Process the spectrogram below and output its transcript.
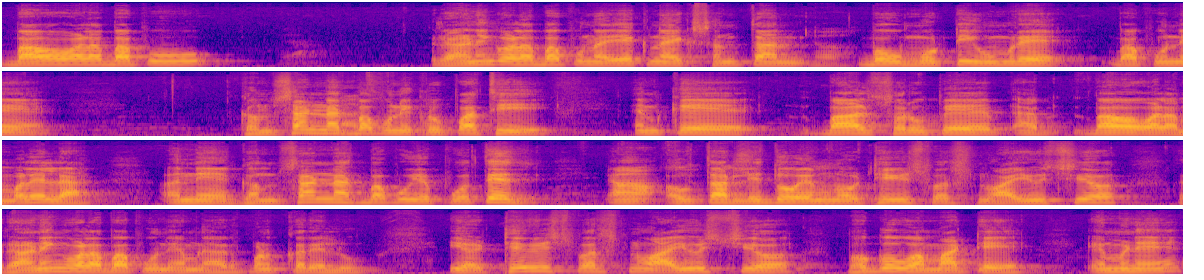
બાવાવાળા બાપુ રાણીગવાળા બાપુના એકના એક સંતાન બહુ મોટી ઉંમરે બાપુને ઘમસાણનાથ બાપુની કૃપાથી એમ કે બાળ સ્વરૂપે આ બાવાવાળા મળેલા અને ઘમસાણનાથ બાપુએ પોતે જ આ અવતાર લીધો એમનો અઠ્યાવીસ વર્ષનું આયુષ્ય રાણીંગવાળા બાપુને એમણે અર્પણ કરેલું. એ અઠ્યાવીસ વર્ષનું આયુષ્ય ભોગવવા માટે એમણે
